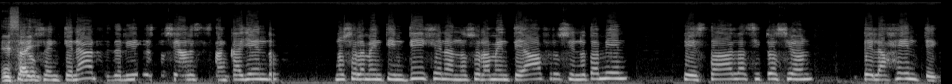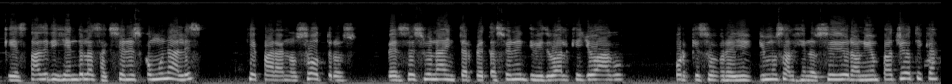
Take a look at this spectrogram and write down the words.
Los centenares de líderes sociales están cayendo, no solamente indígenas, no solamente afro, sino también que está la situación de la gente que está dirigiendo las acciones comunales que para nosotros, versus una interpretación individual que yo hago, porque sobrevivimos al genocidio de la Unión Patriótica,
